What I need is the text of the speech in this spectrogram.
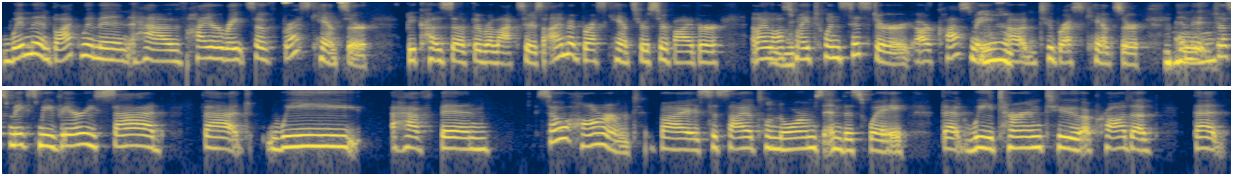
women, Black women, have higher rates of breast cancer because of the relaxers. I'm a breast cancer survivor, and I lost mm-hmm. my twin sister, our classmate, uh, to breast cancer. Mm-hmm. And it just makes me very sad that we have been so harmed by societal norms in this way that we turn to a product that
